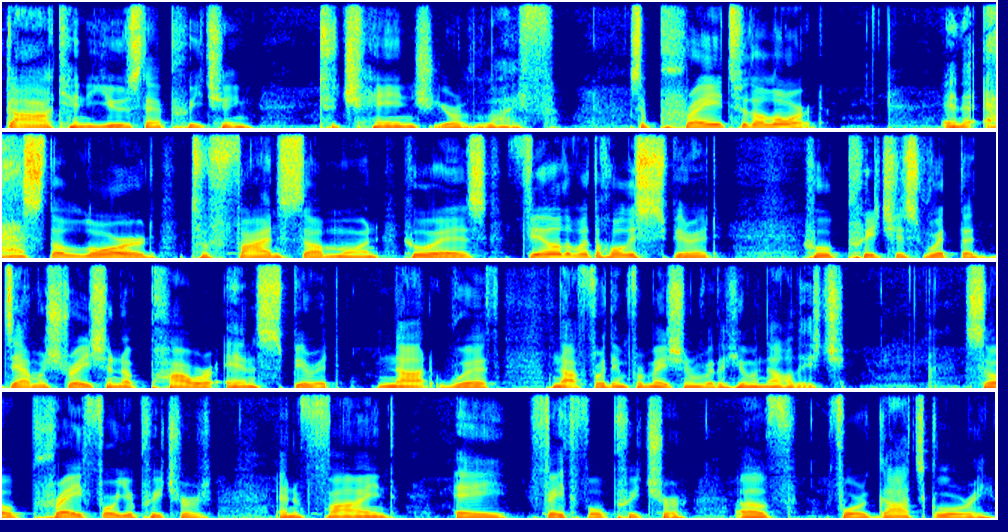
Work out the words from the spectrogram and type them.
God can use that preaching to change your life. So pray to the Lord and ask the Lord to find someone who is filled with the Holy Spirit, who preaches with the demonstration of power and spirit, not with not for the information with the human knowledge. So pray for your preachers and find a faithful preacher of for God's glory.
